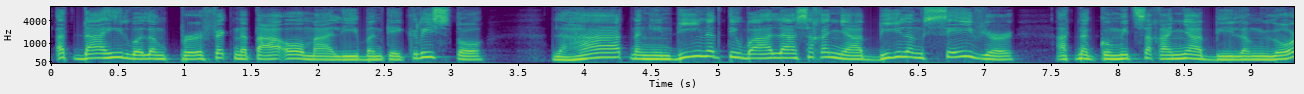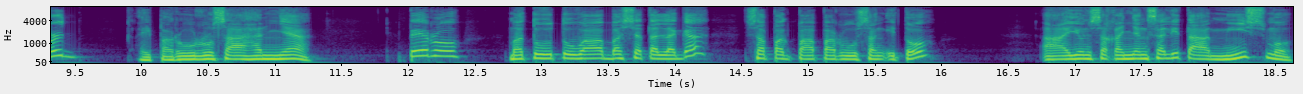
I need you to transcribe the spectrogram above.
At dahil walang perfect na tao maliban kay Kristo, lahat ng hindi nagtiwala sa Kanya bilang Savior at nag-commit sa Kanya bilang Lord ay parurusahan niya. Pero matutuwa ba siya talaga sa pagpaparusang ito? Ayon sa kanyang salita mismo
